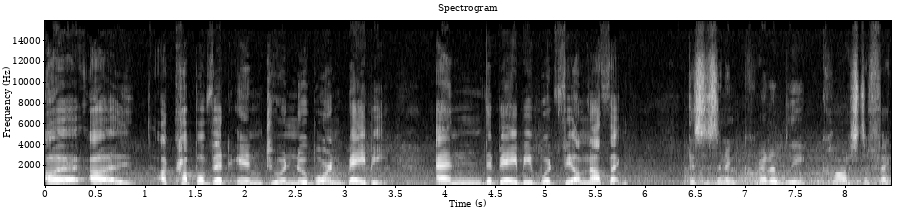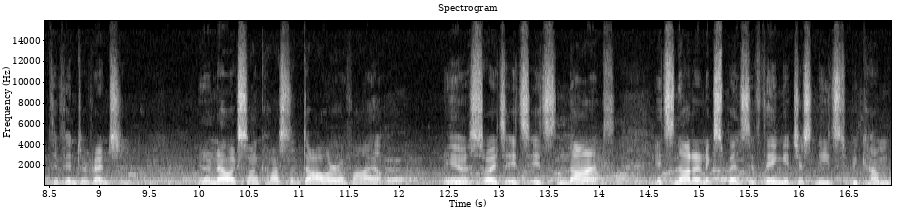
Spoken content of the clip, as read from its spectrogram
a, a, a cup of it into a newborn baby, and the baby would feel nothing. This is an incredibly cost-effective intervention. You know, naloxone costs a dollar a vial. You know, so it's it's it's not it's not an expensive thing. It just needs to become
